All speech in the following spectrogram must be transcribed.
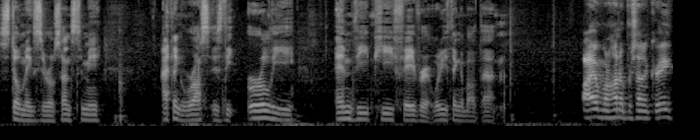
still makes zero sense to me. I think Russ is the early MVP favorite. What do you think about that? I 100% agree.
